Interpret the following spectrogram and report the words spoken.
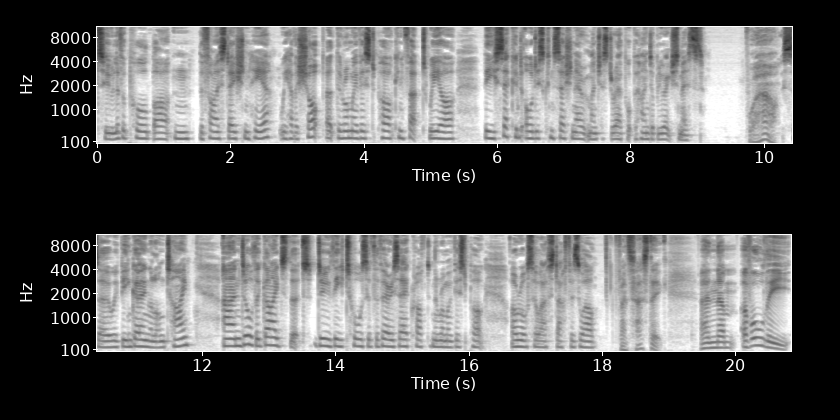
to Liverpool, Barton, the fire station here. We have a shop at the Runway Visitor Park. In fact, we are the second oldest concessionaire at Manchester Airport behind WH Smith's. Wow. So we've been going a long time. And all the guides that do the tours of the various aircraft in the Runway Visitor Park are also our staff as well. Fantastic. And um, of all the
